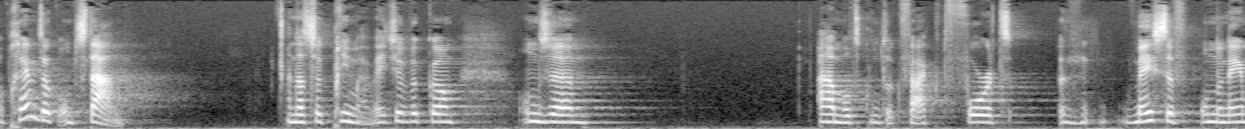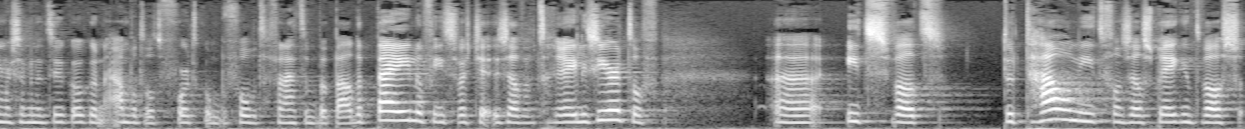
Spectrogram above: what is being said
een gegeven moment ook ontstaan. En dat is ook prima. Weet je, we komen, onze aanbod komt ook vaak voort. De meeste ondernemers hebben natuurlijk ook een aanbod wat voortkomt, bijvoorbeeld vanuit een bepaalde pijn of iets wat je zelf hebt gerealiseerd of uh, iets wat totaal niet vanzelfsprekend was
